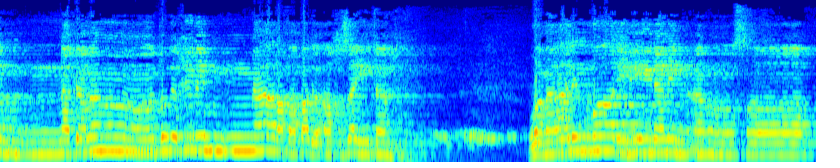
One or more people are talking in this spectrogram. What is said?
إنك من تدخل النار فقد أخزيته. وما للظالمين من أنصار.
